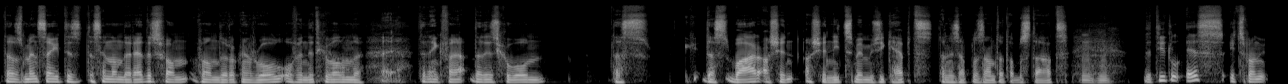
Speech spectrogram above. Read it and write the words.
Dat als mensen zeggen, dat zijn dan de redders van, van de rock and roll of in dit geval de, dan denk ik van, ja, dat is gewoon... Dat is, dat is waar, als je, als je niets met muziek hebt, dan is dat plezant dat dat bestaat. Mhm. De titel is iets, van,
